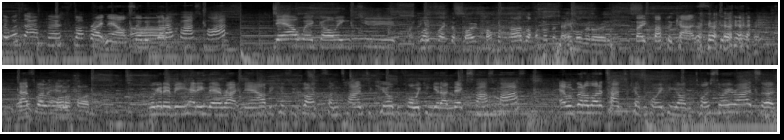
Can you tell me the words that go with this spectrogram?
so what's our first stop right now? So we've got our fast pass. Now we're going to I think it's like the boat bumper cars. I forgot the name of it already. boat bumper cars. That's where looks we're like We're going to be heading there right now because we've got some time to kill before we can get our next fast pass. And we've got a lot of time to kill before we can go on the Toy Story ride. So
